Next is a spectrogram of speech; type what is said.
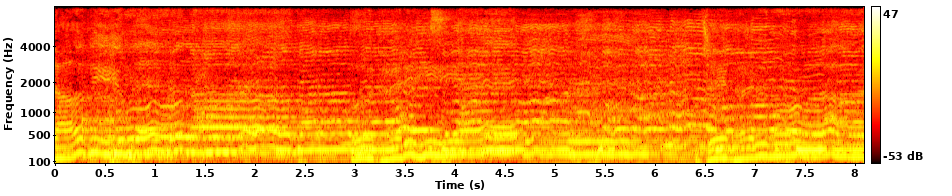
خدا بھی ہوگا ادھر ہی ہے۔ جدھر مولا ہے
